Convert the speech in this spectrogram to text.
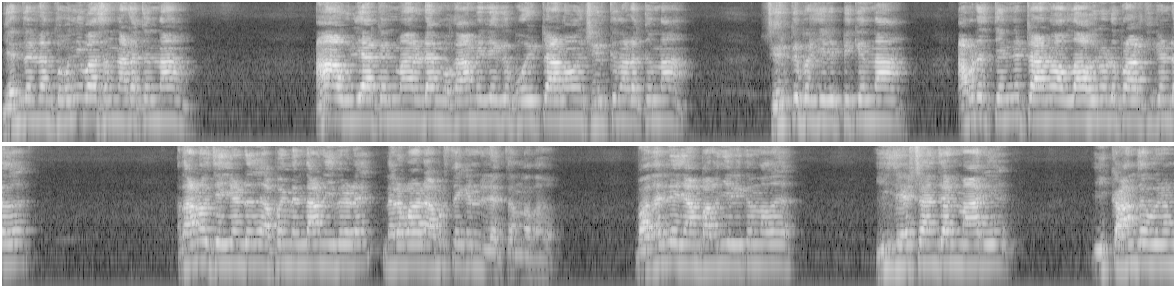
എന്തെല്ലാം തോന്നിവാസം നടക്കുന്ന ആ ഔലിയാക്കന്മാരുടെ മുഖാമിലേക്ക് പോയിട്ടാണോ ശിർക്ക് നടക്കുന്ന ശിർക്ക് പ്രചരിപ്പിക്കുന്ന അവിടെ ചെന്നിട്ടാണോ അള്ളാഹുവിനോട് പ്രാർത്ഥിക്കേണ്ടത്? അതാണോ ചെയ്യേണ്ടത്? അപ്പം എന്താണ് ഇവരുടെ നിലപാട്? അവിടത്തേക്കല്ലേ എത്തുന്നത്. അപ്പം അതല്ലേ ഞാൻ പറഞ്ഞിരിക്കുന്നത്. ഈ ജ്യേഷ്ഠാഞ്ചന്മാർ ഈ കാന്തപുരം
